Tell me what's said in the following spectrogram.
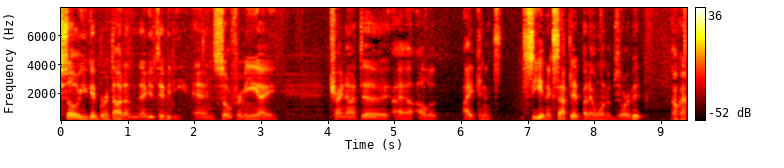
So you get burnt out on the negativity, and so for me, I try not to. I, I'll I can see it and accept it, but I won't absorb it. Okay.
